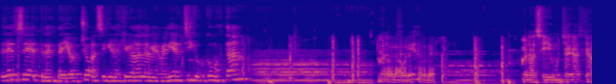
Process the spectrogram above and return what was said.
1338, así que les quiero dar la bienvenida, chicos. ¿Cómo están? Hola, buenas tardes. Bueno, sí, muchas gracias.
